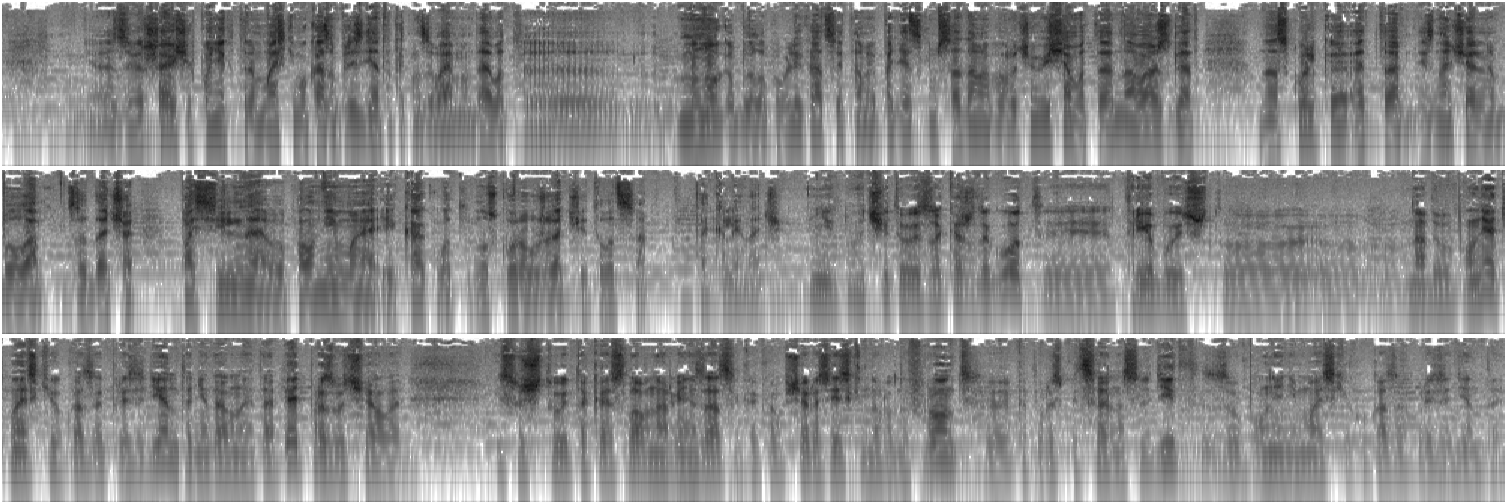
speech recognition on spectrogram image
завершающих по некоторым майским указам президента, так называемым, да, вот э, много было публикаций там и по детским садам, и по прочим вещам. Вот э, на ваш взгляд, насколько это изначально была задача посильная, выполнимая, и как вот, ну, скоро уже отчитываться, так или иначе? Нет, ну, отчитываются каждый год и требует, что э, надо выполнять майские указы президента. Недавно это опять прозвучало. И существует такая славная организация, как Общероссийский народный фронт, э, который специально следит за выполнением майских указов президента.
